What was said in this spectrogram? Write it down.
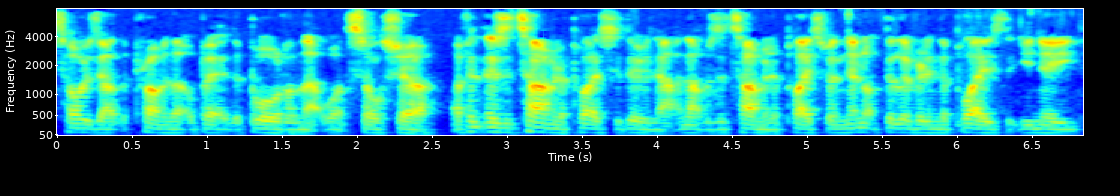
toys out the pram a little bit at the board on that one, Solskjaer. I think there's a time and a place for doing that, and that was a time and a place when they're not delivering the plays that you need.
